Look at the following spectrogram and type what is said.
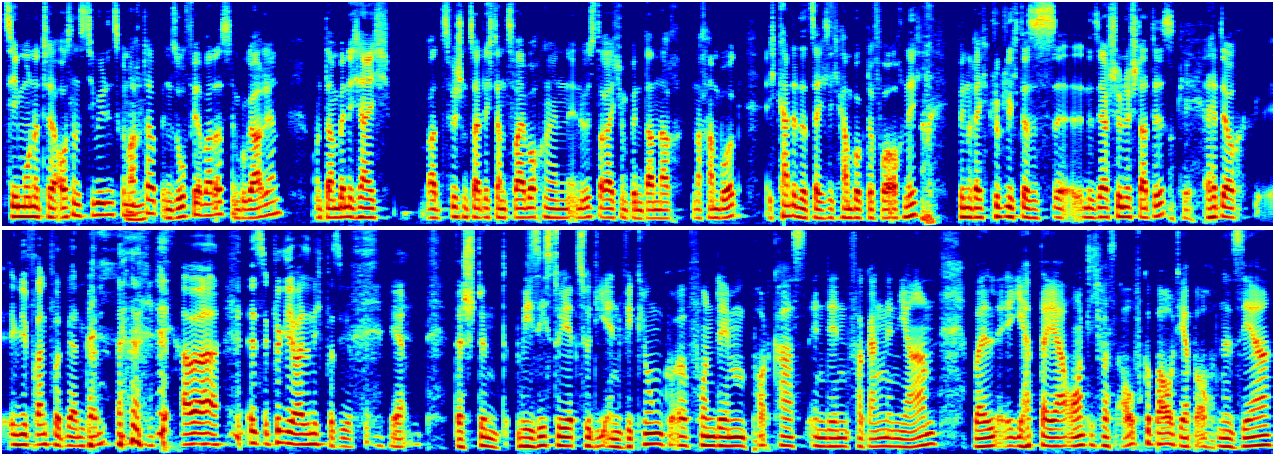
zehn Monate Auslandszivildienst gemacht mhm. habe. In Sofia war das, in Bulgarien. Und dann bin ich eigentlich war zwischenzeitlich dann zwei Wochen in, in Österreich und bin dann nach, nach Hamburg. Ich kannte tatsächlich Hamburg davor auch nicht. Bin recht glücklich, dass es äh, eine sehr schöne Stadt ist. Okay. Hätte auch irgendwie Frankfurt werden können. Aber ist glücklicherweise nicht passiert. Ja, das stimmt. Wie siehst du jetzt so die Entwicklung äh, von dem Podcast in den vergangenen Jahren? Weil äh, ihr habt da ja ordentlich was aufgebaut. Ihr habt auch eine sehr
